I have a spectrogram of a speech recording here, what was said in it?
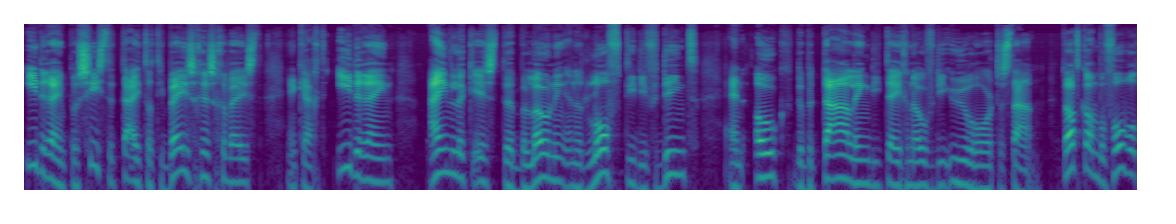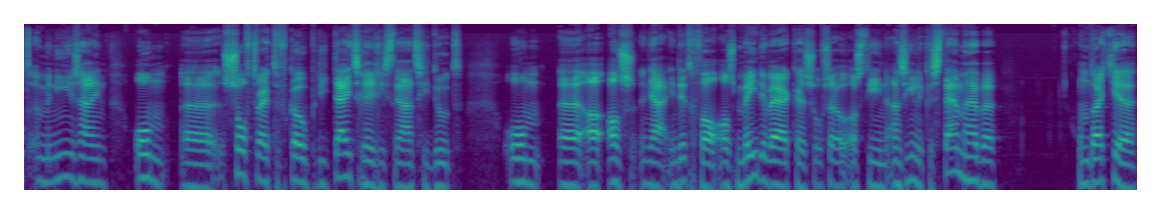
iedereen precies de tijd dat hij bezig is geweest en krijgt iedereen eindelijk is de beloning en het lof die hij verdient en ook de betaling die tegenover die uren hoort te staan. Dat kan bijvoorbeeld een manier zijn om uh, software te verkopen die tijdsregistratie doet. Om uh, als, ja, in dit geval als medewerkers of zo, als die een aanzienlijke stem hebben, omdat je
